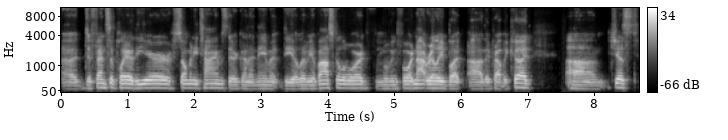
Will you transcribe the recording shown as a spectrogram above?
uh, Defensive Player of the Year so many times. They're going to name it the Olivia Voskuhl Award moving forward. Not really, but uh, they probably could. Um, just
